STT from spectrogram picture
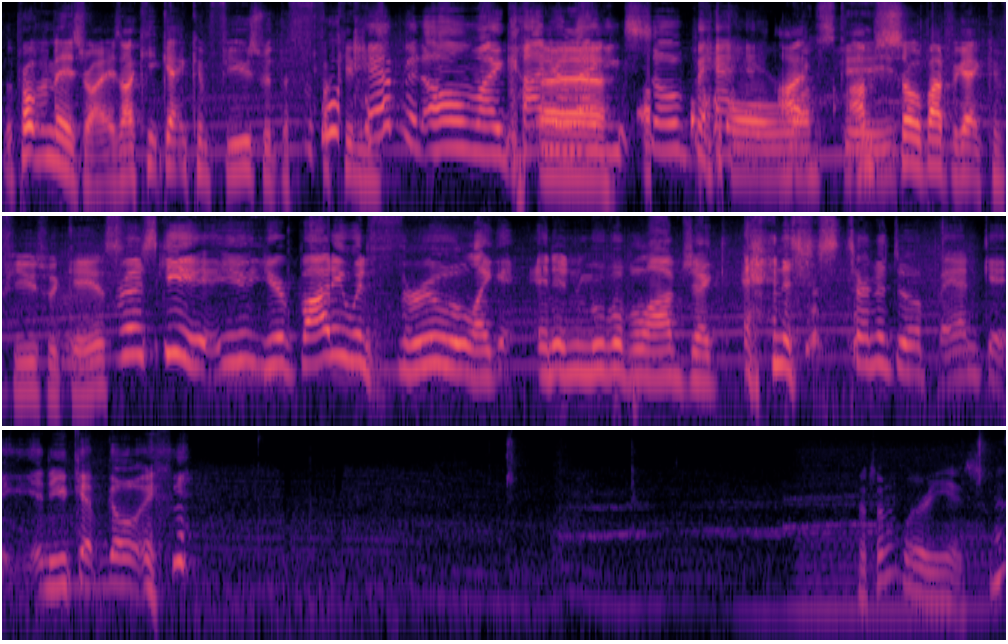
The problem is, right, is I keep getting confused with the fucking. What fucking. happened? Oh my god, you're Uh, lagging so bad. Oh, I, I'm so bad for getting confused with gears. Risky, you, your body went through like an immovable object and it just turned into a pancake and you kept going. I don't know where he is. Where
